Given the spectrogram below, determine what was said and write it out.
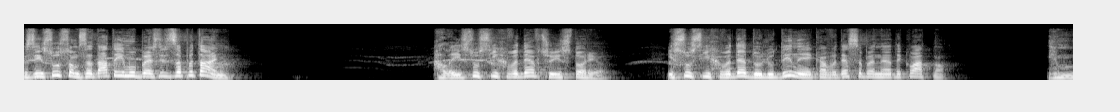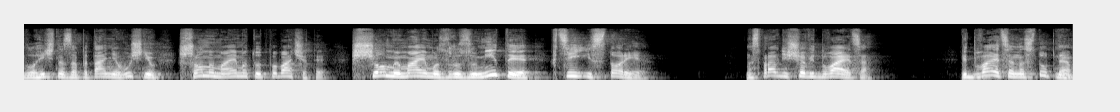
з Ісусом, задати йому безліч запитань. Але Ісус їх веде в цю історію. Ісус їх веде до людини, яка веде себе неадекватно. І логічне запитання в учнів, що ми маємо тут побачити? Що ми маємо зрозуміти в цій історії? Насправді, що відбувається? Відбувається наступне.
